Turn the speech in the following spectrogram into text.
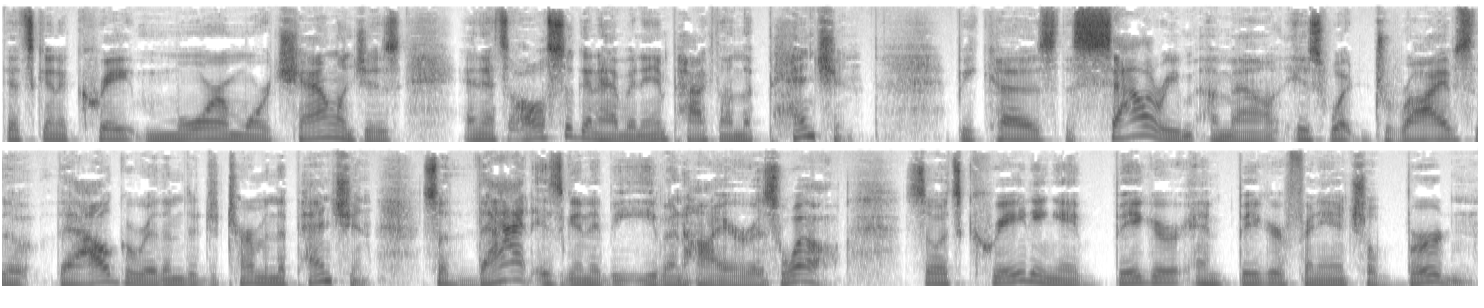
that's going to create more and more challenges. And it's also going to have an impact on the pension because the salary amount is what drives the, the algorithm to determine the pension. So that is going to be even higher as well. So it's creating a bigger and bigger financial burden.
